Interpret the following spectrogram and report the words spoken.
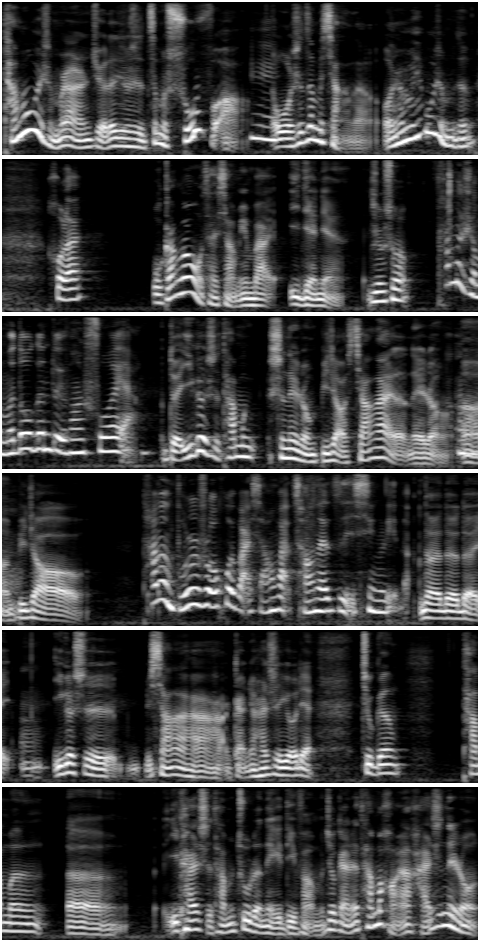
他们为什么让人觉得就是这么舒服啊？嗯，我是这么想的。我认为，为什么这？后来我刚刚我才想明白一点点，就是说，他们什么都跟对方说呀。对，一个是他们是那种比较相爱的那种，呃，比较。他们不是说会把想法藏在自己心里的。对对对，嗯，一个是相爱，还感觉还是有点，就跟他们呃一开始他们住的那个地方嘛，就感觉他们好像还是那种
